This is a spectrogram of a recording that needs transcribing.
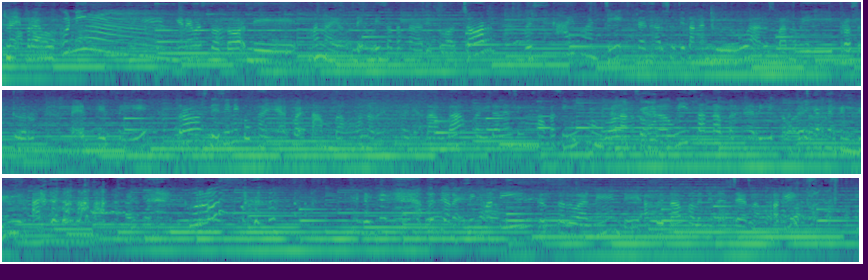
Naik perahu kuning. Ini mas Toto di mana ya? Di wisata bahari Telocor. Wis kain mancik dan harus cuci tangan dulu, harus patuhi prosedur PSBB. Terus di sini kok banyak kayak tambang, bener ya? Banyak tambang. Bagi kalian sih mau ke sini, monggo langsung ke wisata bahari Telocor. Kurus. Wes ya, nikmati keseruannya deh. Aku tahu Valentina Channel. Oke.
